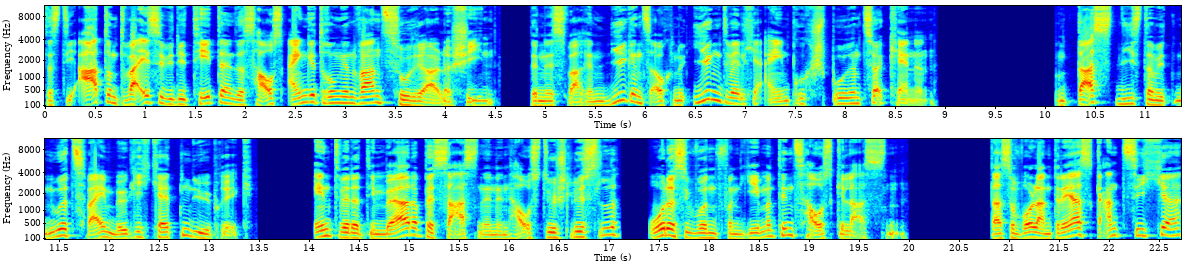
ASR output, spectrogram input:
dass die Art und Weise, wie die Täter in das Haus eingedrungen waren, surreal erschien denn es waren nirgends auch nur irgendwelche Einbruchsspuren zu erkennen. und das ließ damit nur zwei Möglichkeiten übrig. Entweder die Mörder besaßen einen Haustürschlüssel oder sie wurden von jemand ins Haus gelassen. Da sowohl Andreas ganz sicher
